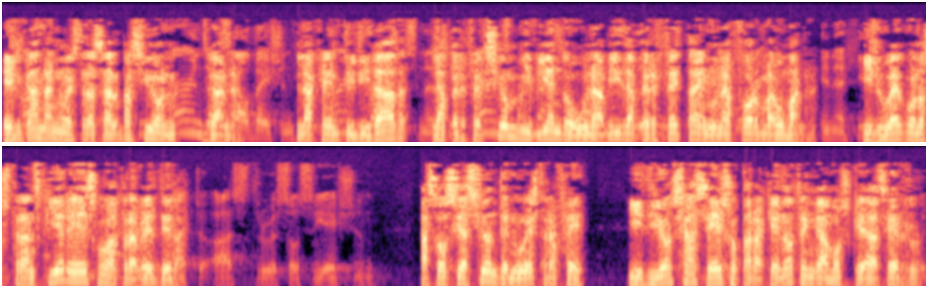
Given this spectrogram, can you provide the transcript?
Él gana nuestra salvación, gana la gentilidad, la perfección viviendo una vida perfecta en una forma humana. Y luego nos transfiere eso a través de la asociación de nuestra fe. Y Dios hace eso para que no tengamos que hacerlo.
